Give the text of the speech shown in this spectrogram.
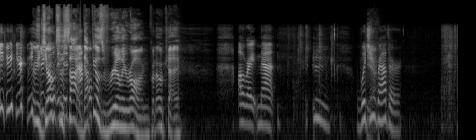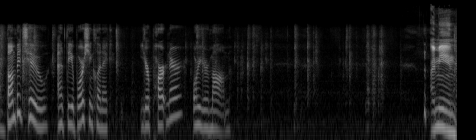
Can you hear me? I mean jokes aside, that feels really wrong, but okay. All right, Matt. Would you rather bump into at the abortion clinic your partner or your mom? I mean,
